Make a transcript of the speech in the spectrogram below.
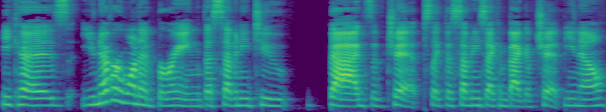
because you never want to bring the 72 bags of chips, like the 72nd bag of chip, you know?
